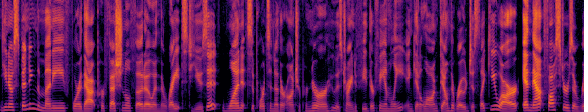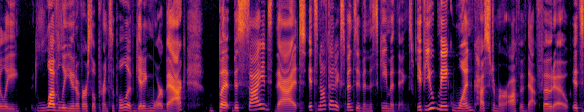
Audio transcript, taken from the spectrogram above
you know, spending the money for that professional photo and the rights to use it, one, it supports another entrepreneur who is trying to feed their family and get along down the road just like you are. And that fosters a really lovely universal principle of getting more back. But besides that, it's not that expensive in the scheme of things. If you make one customer off of that photo, it's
